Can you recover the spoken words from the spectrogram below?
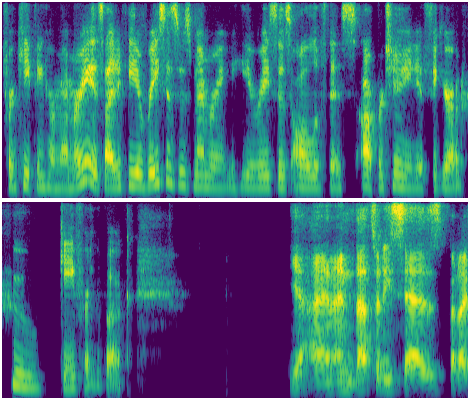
for keeping her memory is that if he erases his memory, he erases all of this opportunity to figure out who gave her the book. Yeah, and, and that's what he says, but I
